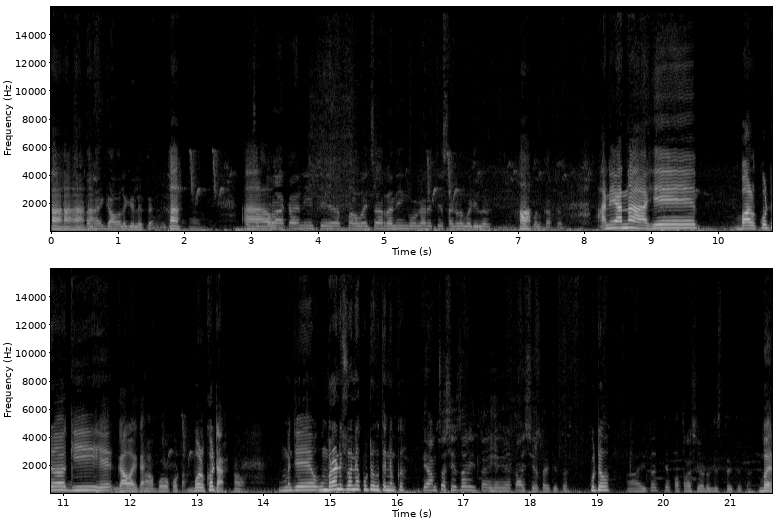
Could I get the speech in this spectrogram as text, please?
हा हा हा आता हा. नाही गावाला गेले तर हा. त्याचं आ, खुराक आणि ते पळवायचं रनिंग वगैरे ते सगळं वडील. देखभाल करतात. आणि अण्णा हे बाळकोट गी हे गाव आहे का हा बोळकोटा. बळकोटा? हा. म्हणजे उमराणी सोन्या कुठे होतं नेमकं? ते आमचं शेजारी इथं हे काय शेत आहे तिथं. कुठं? हो? इथं ते पत्रा शेड दिसतंय तिथं. बर.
